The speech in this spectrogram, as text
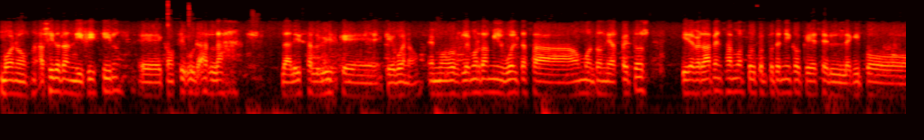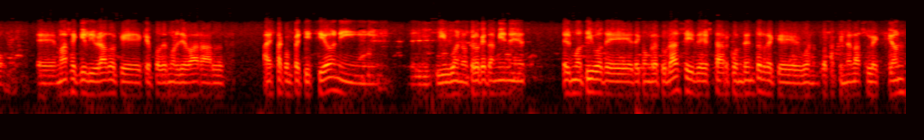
Bueno, ha sido tan difícil eh, configurar la, la lista, Luis, que, bueno, hemos, le hemos dado mil vueltas a un montón de aspectos y de verdad pensamos todo el cuerpo técnico que es el equipo eh, más equilibrado que, que podemos llevar al, a esta competición y, y, bueno, creo que también es es motivo de, congratularse y de estar contentos de que, bueno, pues al final la selección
